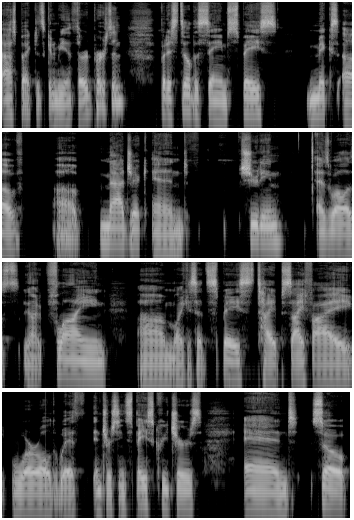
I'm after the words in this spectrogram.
aspect it's going to be in third person but it's still the same space mix of uh, magic and shooting as well as you know, flying um, like i said space type sci-fi world with interesting space creatures. And so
